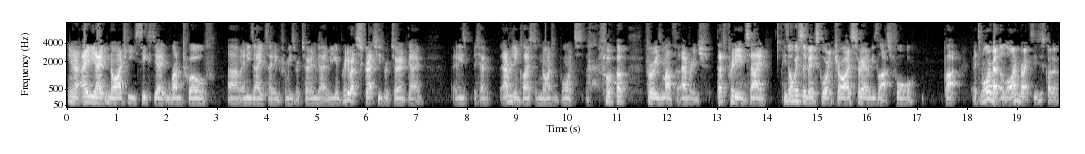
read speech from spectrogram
you know 88, 90, 68, 112 um, and he's 18 from his return game. You can pretty much scratch his return game, and he's you know, averaging close to 90 points for for his month average. That's pretty insane. He's obviously been scoring tries three out of his last four, but it's more about the line breaks. He's just got a,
